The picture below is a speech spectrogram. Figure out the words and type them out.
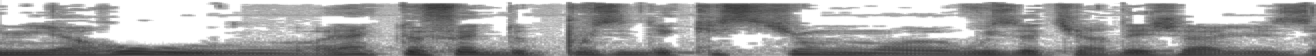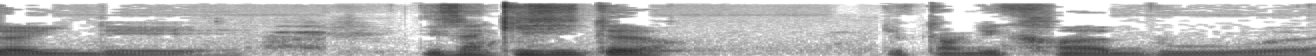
euh, rien que le fait de poser des questions euh, vous attire déjà les œils des, inquisiteurs du clan du crabe ou euh,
